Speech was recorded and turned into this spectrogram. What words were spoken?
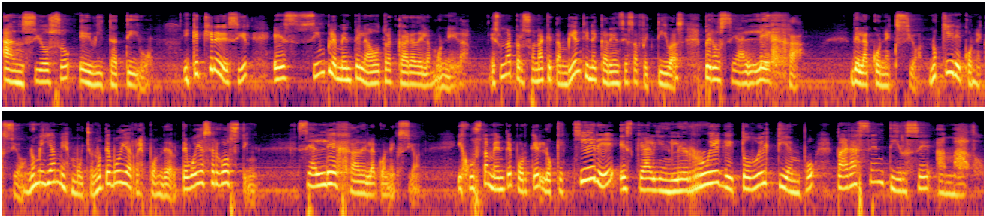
ansioso evitativo. ¿Y qué quiere decir? Es simplemente la otra cara de la moneda. Es una persona que también tiene carencias afectivas, pero se aleja de la conexión. No quiere conexión, no me llames mucho, no te voy a responder, te voy a hacer ghosting. Se aleja de la conexión. Y justamente porque lo que quiere es que alguien le ruegue todo el tiempo para sentirse amado.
